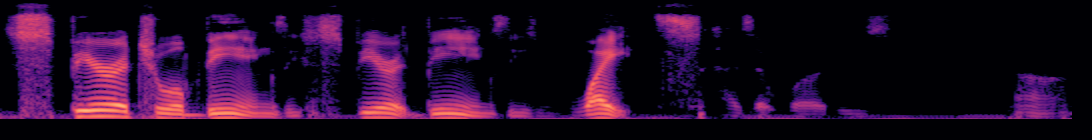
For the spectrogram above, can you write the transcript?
spiritual beings, these spirit beings, these wights as it were, these um,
